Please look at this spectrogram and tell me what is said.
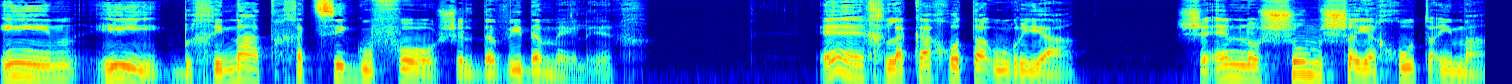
אם היא בחינת חצי גופו של דוד המלך, איך לקח אותה אוריה, שאין לו שום שייכות עימה?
